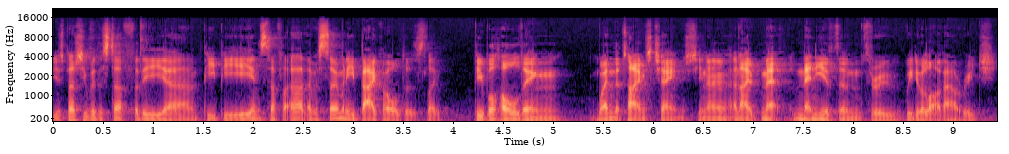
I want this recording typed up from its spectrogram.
especially with the stuff for the uh, ppe and stuff like that there were so many bag holders like people holding when the times changed you know? And i've met many of them through we do a lot of outreach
